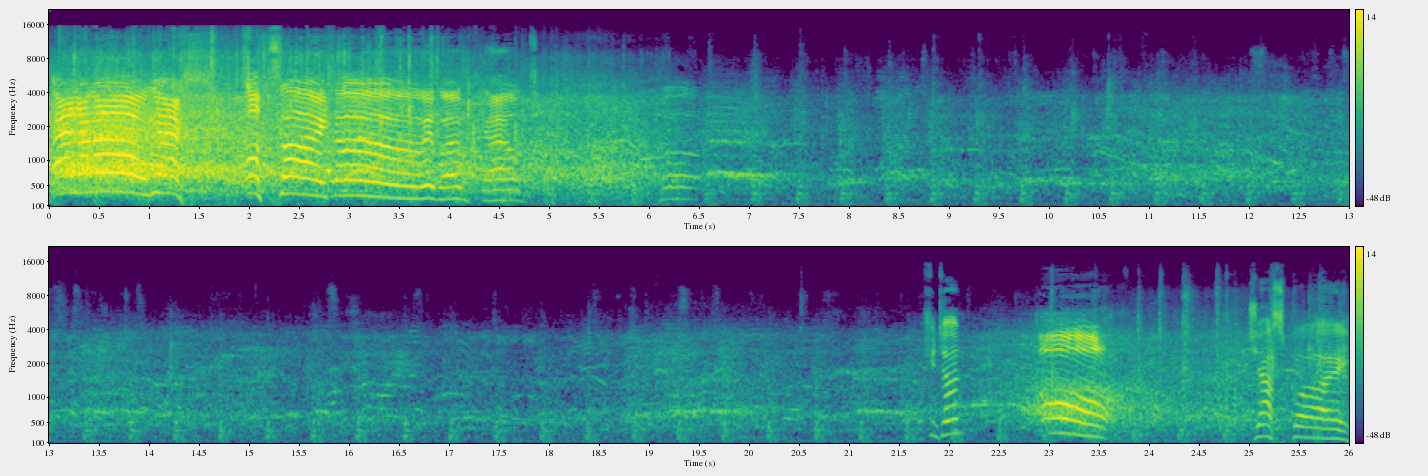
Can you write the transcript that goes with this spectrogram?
And a goal, yes! Offside, no, it won't count. Washington. Oh! Just by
